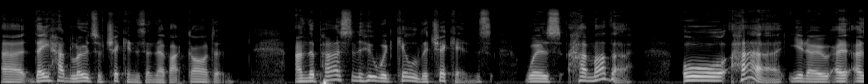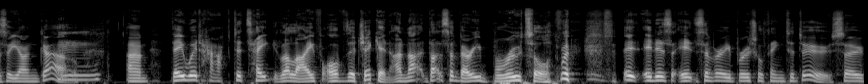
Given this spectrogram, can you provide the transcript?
uh, they had loads of chickens in their back garden, and the person who would kill the chickens was her mother or her, you know, as a young girl, mm. um, they would have to take the life of the chicken, and that that's a very brutal. it, it is it's a very brutal thing to do. So,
